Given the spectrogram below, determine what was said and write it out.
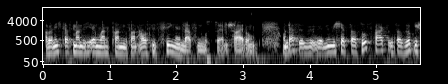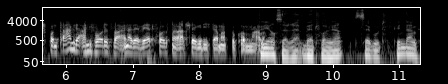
Aber nicht, dass man sich irgendwann von, von außen zwingen lassen muss zur Entscheidung. Und das, wenn du mich jetzt das so fragst, ist das wirklich spontan geantwortet, war einer der wertvollsten Ratschläge, die ich damals bekommen habe. Finde ich auch sehr wertvoll, ja. Sehr gut. Vielen Dank.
